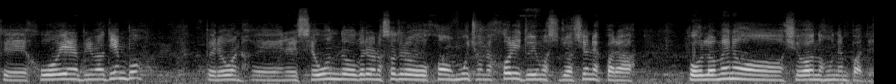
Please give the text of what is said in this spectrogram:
que jugó bien el primer tiempo, pero bueno, eh, en el segundo creo que nosotros jugamos mucho mejor y tuvimos situaciones para por lo menos llevarnos un empate.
